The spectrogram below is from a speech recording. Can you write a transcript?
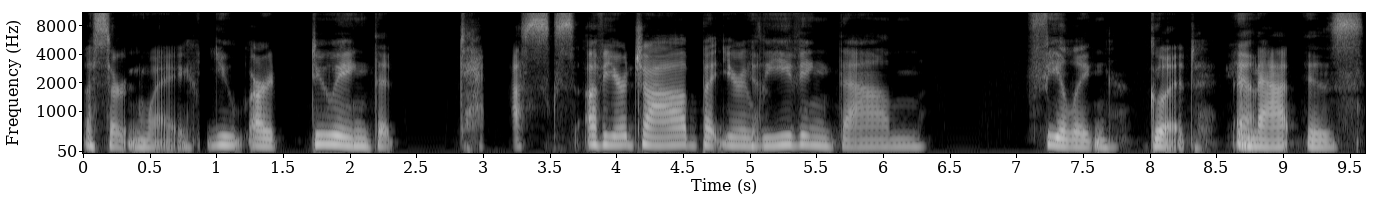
a certain way. You are doing the tasks of your job, but you're Yeah. leaving them feeling good. And that is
